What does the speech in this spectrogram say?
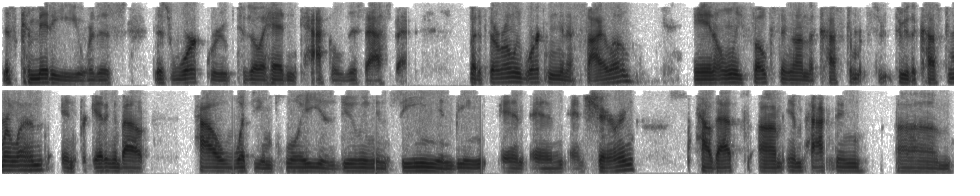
this committee or this this work group to go ahead and tackle this aspect. But if they're only working in a silo and only focusing on the customer through the customer lens and forgetting about how what the employee is doing and seeing and being and and, and sharing, how that's um, impacting um,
